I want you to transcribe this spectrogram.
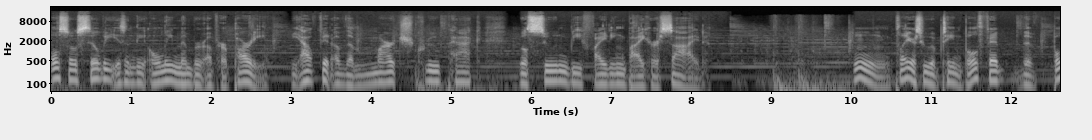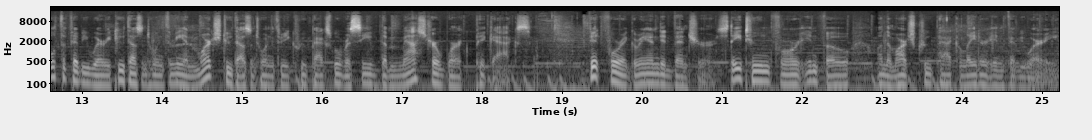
Also, Sylvie isn't the only member of her party. The outfit of the March crew pack will soon be fighting by her side. Hmm, players who obtain both Feb the both the February 2023 and March 2023 crew packs will receive the Masterwork pickaxe fit for a grand adventure. Stay tuned for info on the March crew pack later in February.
